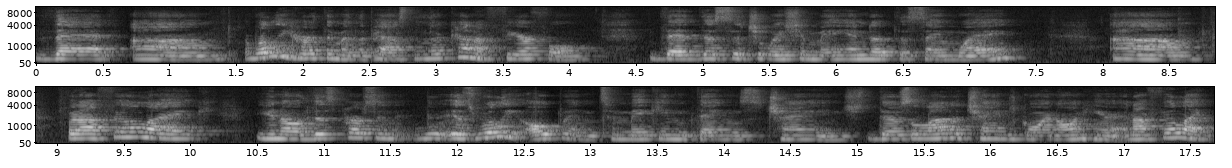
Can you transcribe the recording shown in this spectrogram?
that um, really hurt them in the past. And they're kind of fearful that this situation may end up the same way. Um, but I feel like, you know, this person is really open to making things change. There's a lot of change going on here. And I feel like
